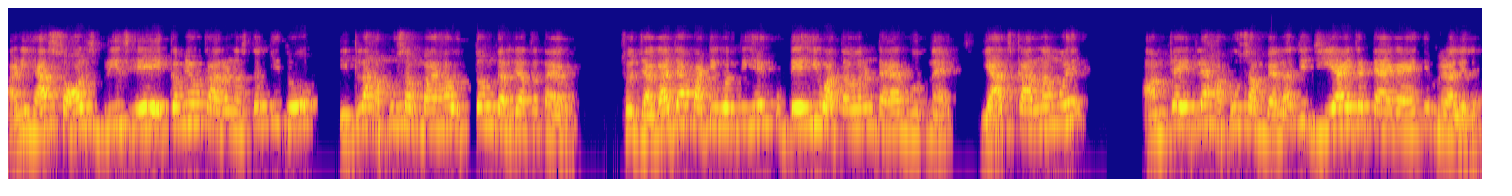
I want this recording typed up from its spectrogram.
आणि ह्या सॉल्स ब्रीज हे एकमेव कारण असतं की जो इथला हापूस आंबा हा उत्तम दर्जाचा तयार होतो. सो जगाच्या पाठीवरती हे कुठेही वातावरण तयार होत नाही. याच कारणामुळे आमच्या इथल्या हापूस आंब्याला जे आयचं टॅग आहे ते मिळालेलं आहे.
